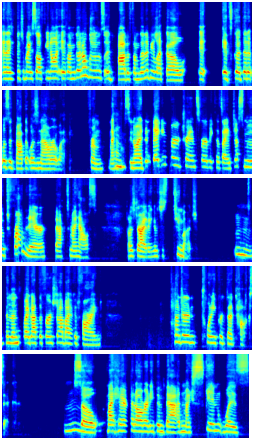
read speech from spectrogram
and I said to myself, you know what, if I'm gonna lose a job, if I'm gonna be let go, it it's good that it was a job that was an hour away from my Mhm. house. You know, I'd been begging for a transfer because I had just moved from there back to my house. I was driving, it was just too much. Mm-hmm. And then so I got the first job I could find. 120% toxic. Mm. So my hair had already been bad. My skin was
